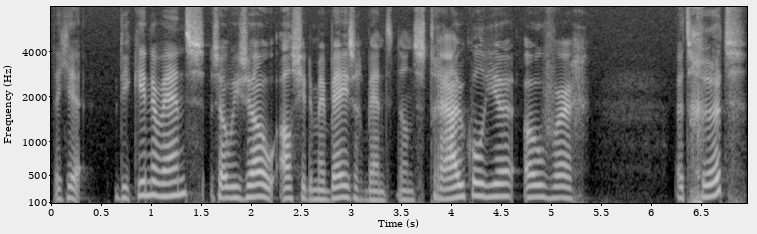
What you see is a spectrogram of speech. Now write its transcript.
dat je die kinderwens, sowieso als je ermee bezig bent, dan struikel je over het grut.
